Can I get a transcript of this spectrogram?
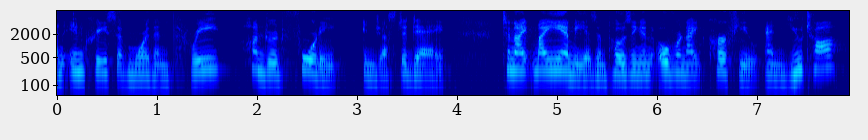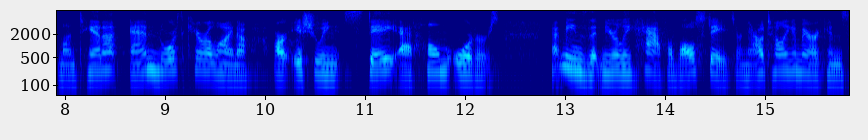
an increase of more than 340 in just a day. Tonight, Miami is imposing an overnight curfew, and Utah, Montana, and North Carolina are issuing stay at home orders. That means that nearly half of all states are now telling Americans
